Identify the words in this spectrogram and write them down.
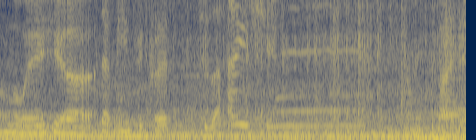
on the way here. That means we're close to the ocean. I'm.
